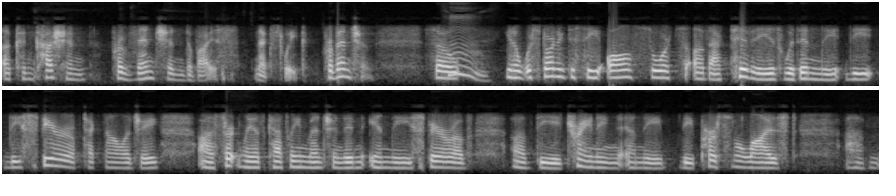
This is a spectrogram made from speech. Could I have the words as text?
a concussion prevention device next week. Prevention. So, hmm. you know, we're starting to see all sorts of activities within the, the, the sphere of technology. Uh, certainly, as Kathleen mentioned, in, in the sphere of, of the training and the, the personalized um,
